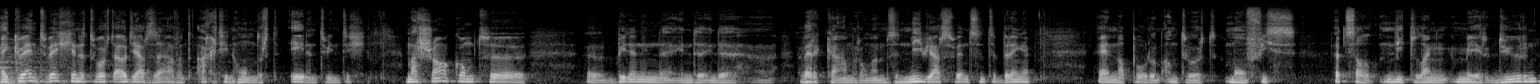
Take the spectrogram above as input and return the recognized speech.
Hij kwijnt weg en het wordt oudjaarsavond 1821. Marchand komt uh, uh, binnen in, in de, in de uh, werkkamer om hem zijn nieuwjaarswensen te brengen. En Napoleon antwoordt: Mon fils, het zal niet lang meer duren.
